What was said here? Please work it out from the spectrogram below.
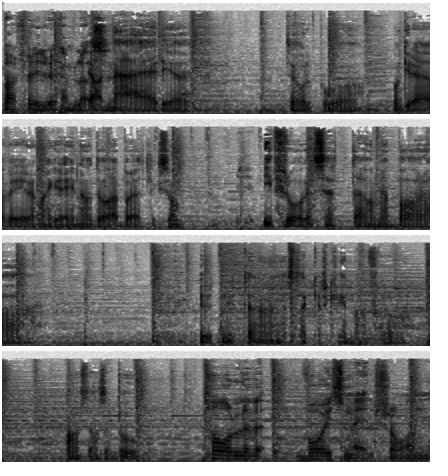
Varför är du hemlös? Ja, nej, det är... Jag håller på och gräver i de här grejerna och då har jag börjat liksom ifrågasätta om jag bara utnyttjar den här stackars kvinnan för att ha någonstans att bo. 12 voicemail från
